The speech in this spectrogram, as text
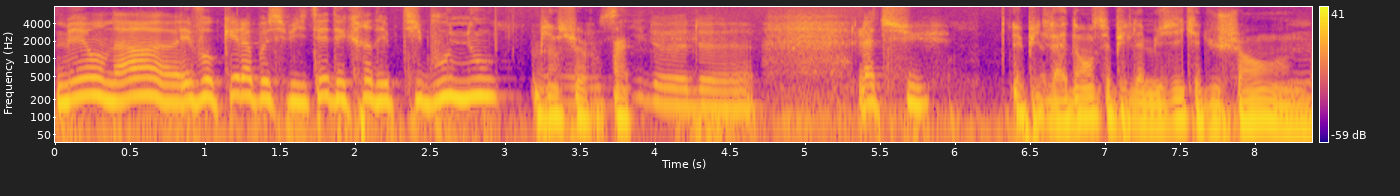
mais on a euh, évoqué la possibilité d'écrire des petits bouts, nous, Bien sûr. aussi, ouais. de, de- là-dessus. Et puis de la danse, et puis de la musique et du chant. euh,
